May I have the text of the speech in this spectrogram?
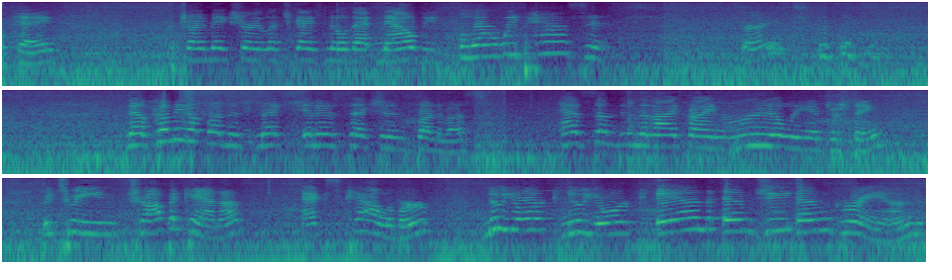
Okay? I try to make sure I let you guys know that now before we pass it. Right? now coming up on this next intersection in front of us has something that I find really interesting. Between Tropicana, Excalibur, New York, New York, and MGM Grand,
